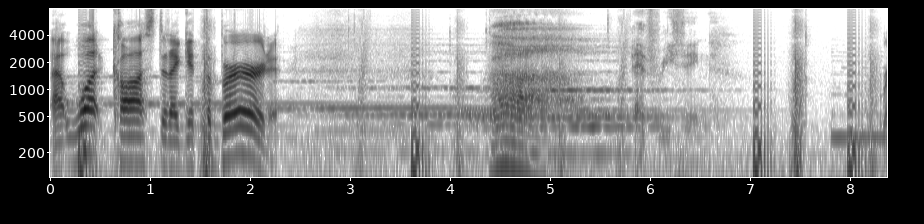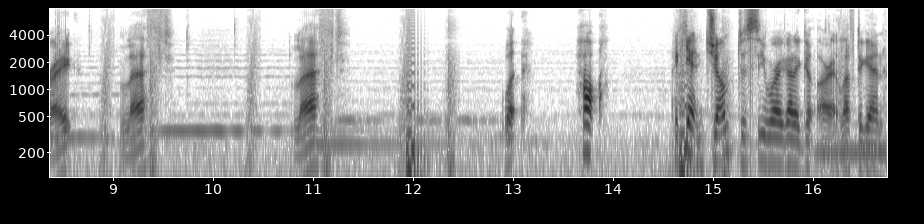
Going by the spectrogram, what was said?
At what cost did I get the bird? Everything. Right? Left? Left? What? How? I can't jump to see where I gotta go. Alright, left again.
